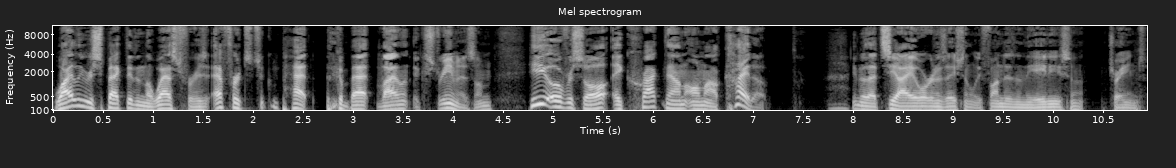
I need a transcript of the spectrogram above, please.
Widely respected in the West for his efforts to combat, combat violent extremism, he oversaw a crackdown on Al Qaeda. You know, that CIA organization that we funded in the 80s, uh, trained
